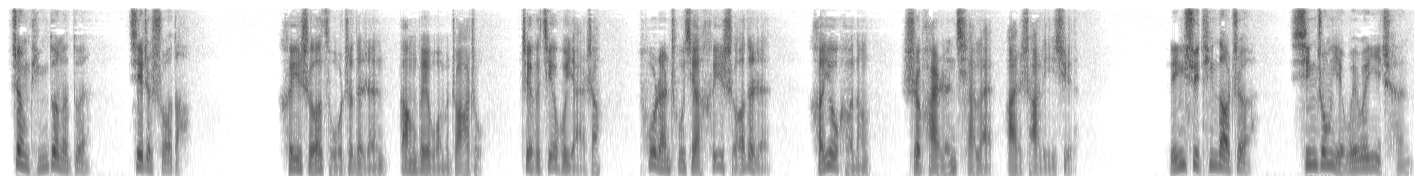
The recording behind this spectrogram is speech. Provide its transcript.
郑平顿了顿，接着说道：“黑蛇组织的人刚被我们抓住，这个节骨眼上突然出现黑蛇的人，很有可能是派人前来暗杀林旭的。”林旭听到这。心中也微微一沉，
